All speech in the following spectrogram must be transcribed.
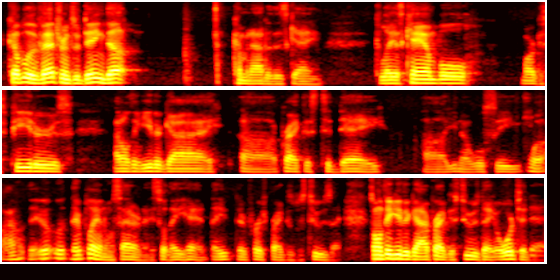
A couple of veterans are dinged up coming out of this game. Calais Campbell, Marcus Peters. I don't think either guy uh, practiced today. Uh, you know, we'll see. Well, they, are playing on Saturday, so they had they their first practice was Tuesday. So I don't think either guy practiced Tuesday or today.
